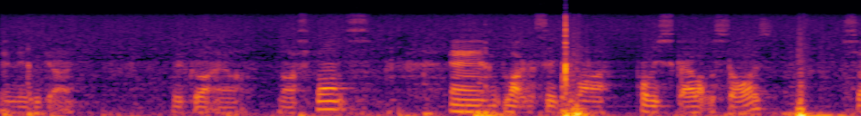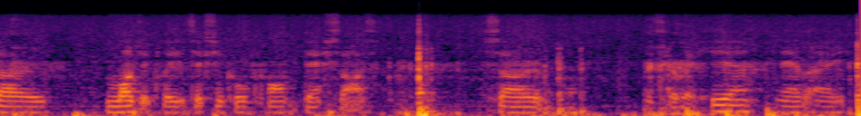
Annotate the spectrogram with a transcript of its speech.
and there we go. We've got our nice fonts, and like I said, we want to probably scale up the size. So logically, it's actually called font dash size. So let's go back here, nav A,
